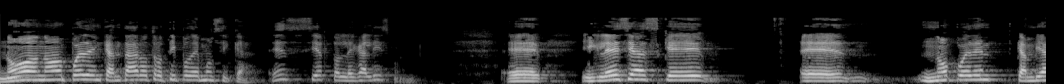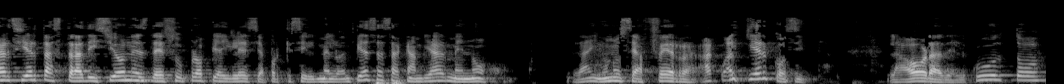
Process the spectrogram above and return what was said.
No, no pueden cantar otro tipo de música. Es cierto legalismo. Eh, iglesias que eh, no pueden cambiar ciertas tradiciones de su propia iglesia, porque si me lo empiezas a cambiar me enojo, ¿verdad? Y uno se aferra a cualquier cosita. La hora del culto,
